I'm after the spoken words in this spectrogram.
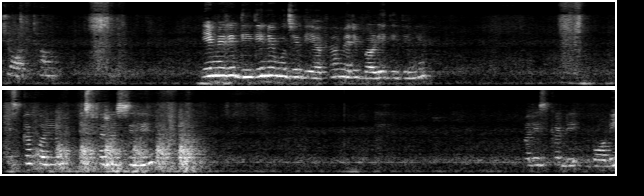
चौथा। ये मेरी दीदी ने मुझे दिया था मेरी बड़ी दीदी ने। इसका पल्लू इस तरह से है। और इसका बॉडी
